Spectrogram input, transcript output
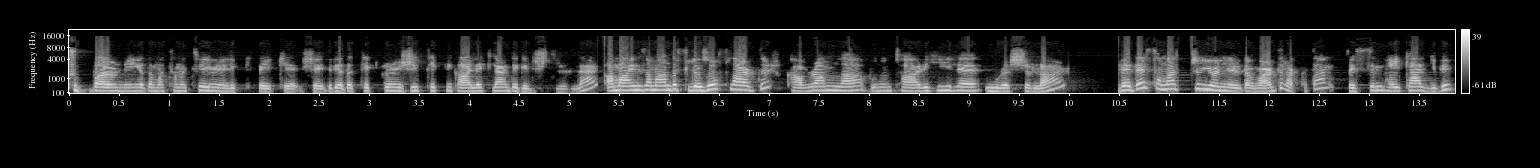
tıbba örneğin ya da matematiğe yönelik belki şeydir ya da teknoloji, teknik aletler de geliştirirler. Ama aynı zamanda filozoflardır. Kavramla, bunun tarihiyle uğraşırlar. Ve de sanatçı yönleri de vardır hakikaten. Resim, heykel gibi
